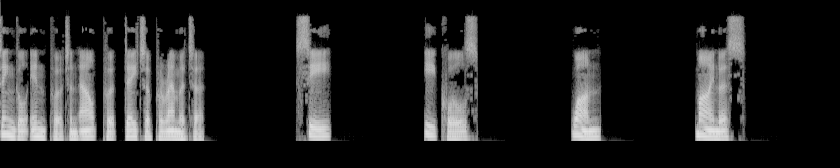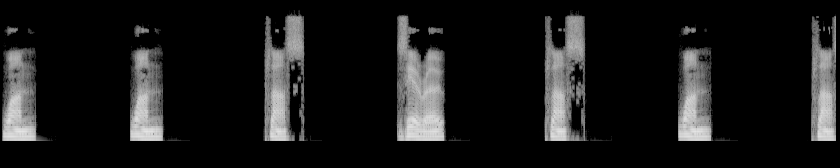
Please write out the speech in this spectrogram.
single input and output data parameter C equals 1 minus 1 1 plus 0 plus 1 plus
